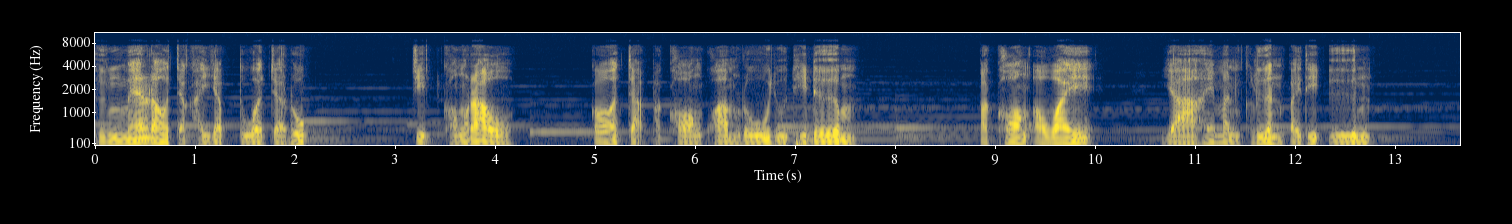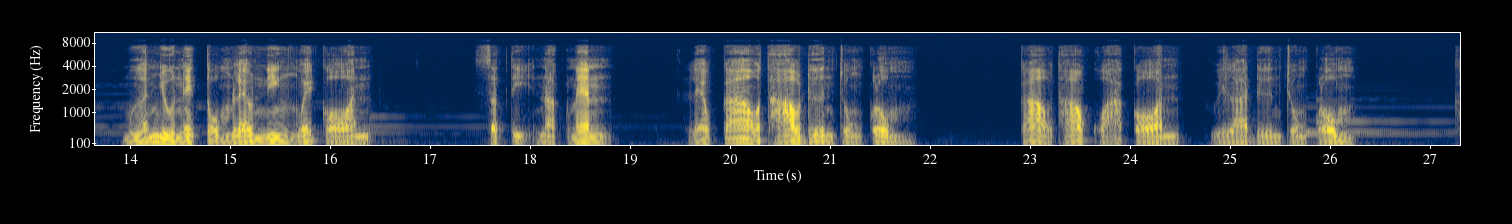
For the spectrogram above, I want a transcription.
ถึงแม้เราจะขยับตัวจะลุก จิตของเรา ก็จะประคองความรู้อยู่ที่เดิม ประคองเอาไว้ อย่าให้มันเคลื่อนไปที่อื่น เหมือนอยู่ในตมแล้วนิ่งไว้ก่อน สติหนักแน่น แล้วก้าวเท้าเดินจงกรมก้าวเท้าขวาก่อน เวลาเดินจงกรมข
